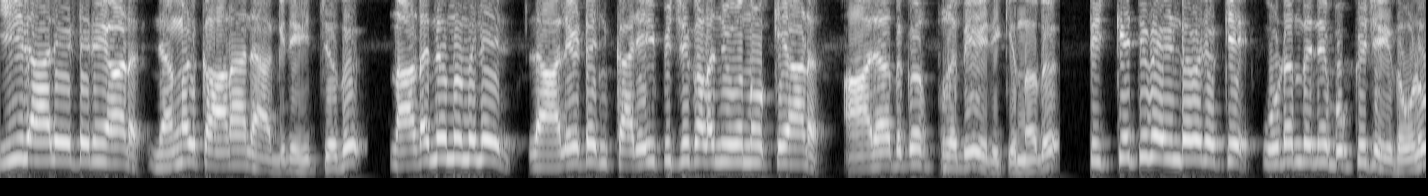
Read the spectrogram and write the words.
ഈ ലാലേട്ടനെയാണ് ഞങ്ങൾ കാണാൻ ആഗ്രഹിച്ചത്. നടൻ എന്ന നിലയിൽ ലാലേട്ടൻ കരയിപ്പിച്ചു കളഞ്ഞുവെന്നൊക്കെയാണ് ആരാധകർ പ്രതികരിക്കുന്നത്. ടിക്കറ്റ് വേണ്ടവരൊക്കെ ഉടൻ തന്നെ ബുക്ക് ചെയ്തോളൂ.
